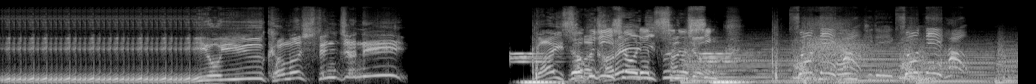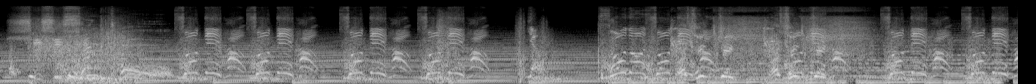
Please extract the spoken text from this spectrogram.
余裕かましてんじゃねえ。ガイ様六人称烈風のシンク想定波想定波獅子戦闘想定波想定波想定波想定波いや総動想定波魔神剣魔想定波想定波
